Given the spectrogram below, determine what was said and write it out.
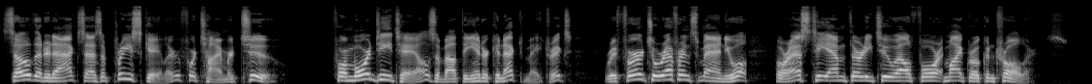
so that it acts as a prescaler for timer 2. For more details about the interconnect matrix, refer to reference manual for STM32L4 microcontrollers.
